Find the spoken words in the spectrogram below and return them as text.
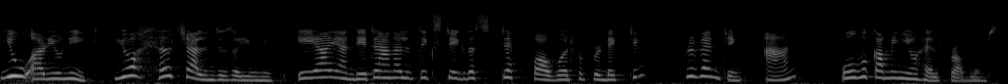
You are unique. Your health challenges are unique. AI and data analytics take the step forward for predicting, preventing, and overcoming your health problems.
